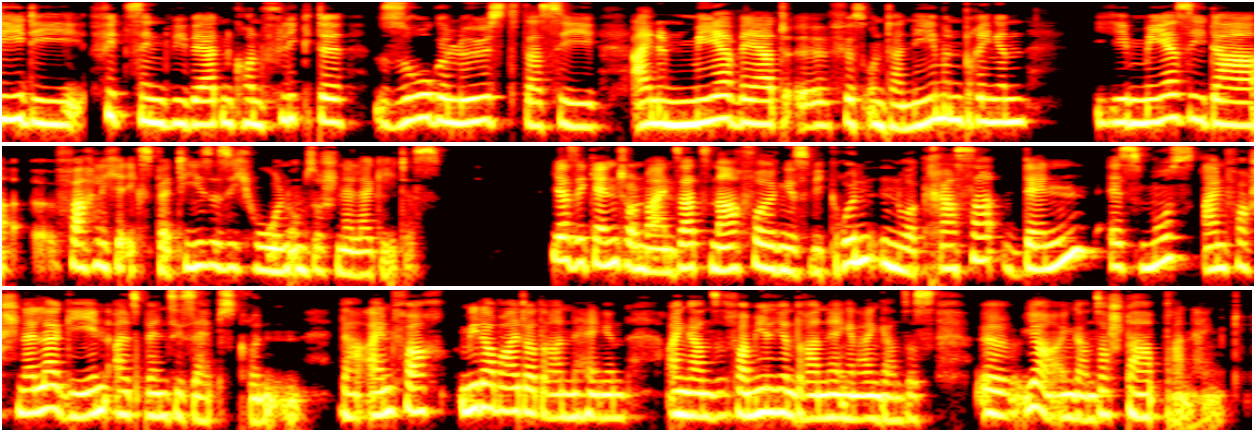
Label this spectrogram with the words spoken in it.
die, die fit sind, wie werden Konflikte so gelöst, dass sie einen Mehrwert äh, fürs Unternehmen bringen. Je mehr sie da äh, fachliche Expertise sich holen, umso schneller geht es. Ja, Sie kennen schon meinen Satz, Nachfolgen ist wie Gründen, nur krasser, denn es muss einfach schneller gehen, als wenn Sie selbst gründen. Da einfach Mitarbeiter dranhängen, ein ganzes Familien dranhängen, ein ganzes, äh, ja, ein ganzer Stab dranhängt.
